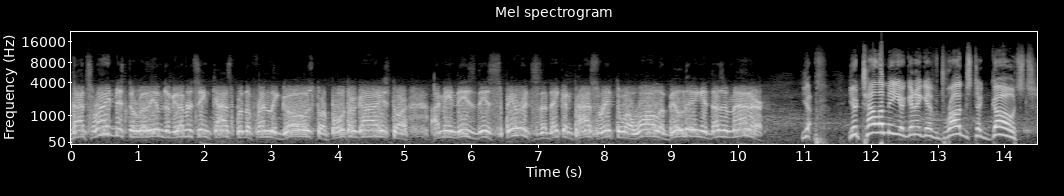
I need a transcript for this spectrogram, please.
That's right, Mr. Williams. Have you ever seen Casper the Friendly Ghost or Poltergeist or I mean these these spirits that they can pass right through a wall, a building, it doesn't matter. You, you're telling me you're gonna give drugs to ghosts?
